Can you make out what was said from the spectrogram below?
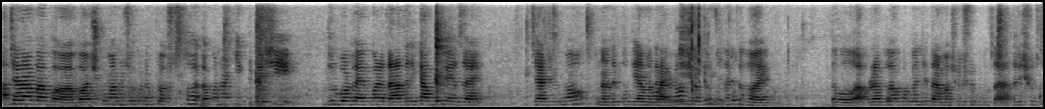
বাচ্চারা বা বয়স্ক মানুষ যখন একটু অসুস্থ হয়, তখন আর কি একটু বেশি দুর্বল হয়ে পড়ে, তাড়াতাড়ি কাবু হয়ে যায়। যার জন্য ওনাদের প্রতি আমাদের আরও বেশি সতর্ক থাকতে হয়। তো আপনারা দোয়া করবেন যে আমার শ্বশুর খুব তাড়াতাড়ি সুস্থ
